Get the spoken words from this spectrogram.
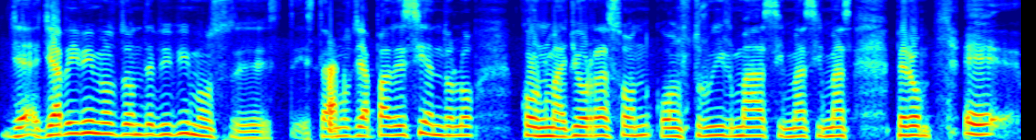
ya, ya vivimos donde vivimos, este, estamos ya padeciéndolo, con mayor razón construir más y más y más. Pero eh,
